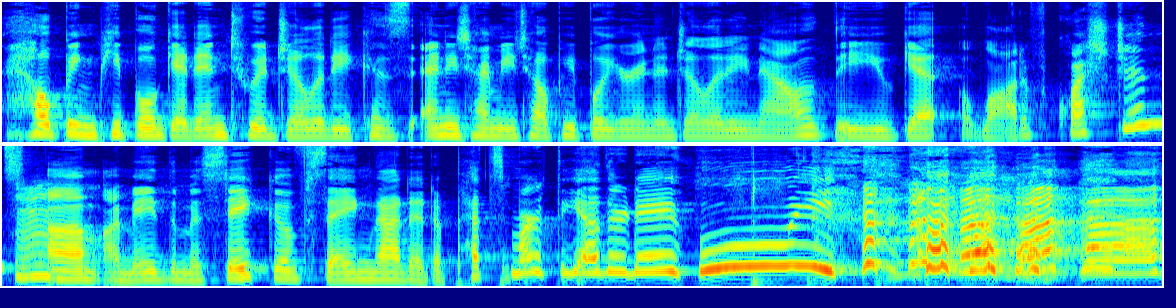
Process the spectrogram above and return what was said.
helping people get into agility, because anytime you tell people you're in agility now, that you get a lot of questions. Mm. Um, I made the mistake of saying that at a PetSmart the other day.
